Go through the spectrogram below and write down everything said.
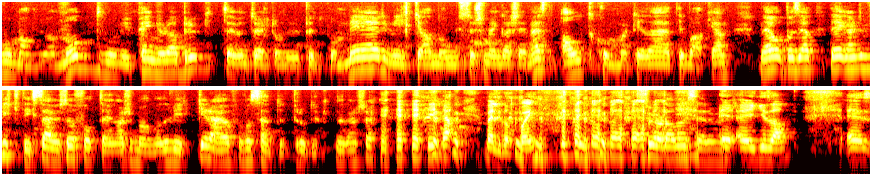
hvor mange du har nådd, hvor mye penger du har brukt, eventuelt om du vil putte på mer, hvilke annonser som engasjerer mest. Alt kommer til deg tilbake igjen. Men jeg håper å si at det det viktigste er hvis du har fått det engasjementet og det virker, er jo å få sendt ut produktene, kanskje. ja, veldig godt poeng. Før du annonserer mer. Eh, ikke sant. Eh,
